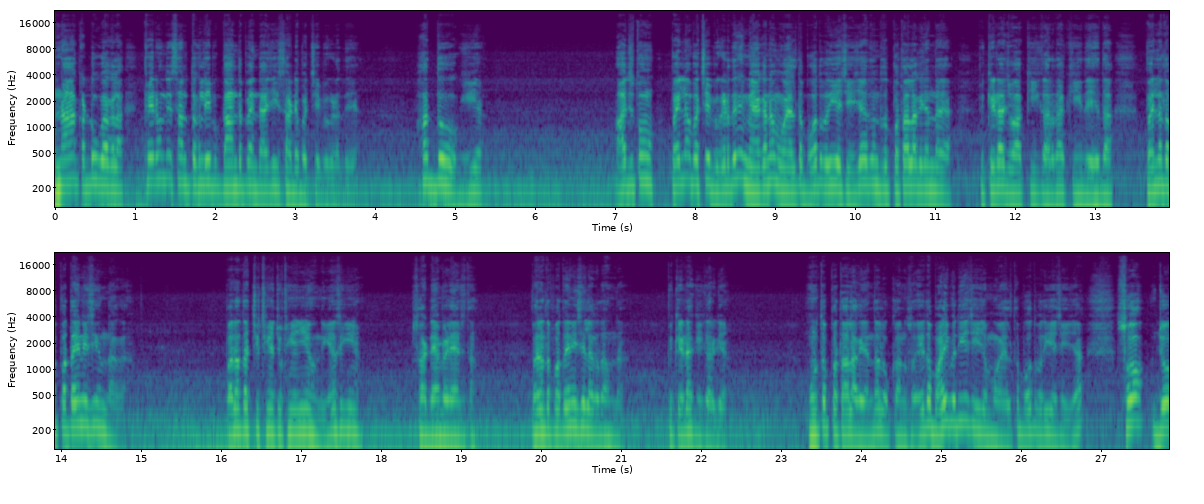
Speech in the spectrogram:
ਨਾ ਕੱਢੂਗਾ ਅਗਲਾ। ਫਿਰ ਹੁੰਦੀ ਸਾਨੂੰ ਤਕਲੀਫ, ਗੰਦ ਪੈਂਦਾ ਜੀ, ਸਾਡੇ ਬੱਚੇ ਵਿਗੜਦੇ ਆ। ਹੱਦ ਹੋ ਗਈ ਆ। ਅੱਜ ਤੋਂ ਪਹਿਲਾਂ ਬੱਚੇ ਵਿਗੜਦੇ ਨਹੀਂ, ਮੈਂ ਕਹਿੰਦਾ ਮੋਬਾਈਲ ਤਾਂ ਬਹੁਤ ਵਧੀਆ ਚੀਜ਼ ਹੈ ਤੁਹਾਨੂੰ ਤਾਂ ਪਤਾ ਲੱਗ ਜਾਂਦਾ ਆ ਵੀ ਕਿਹੜਾ ਜਵਾਕ ਕੀ ਕਰਦਾ, ਕੀ ਦੇਖਦਾ। ਪਹਿਲਾਂ ਤਾਂ ਪਤਾ ਹੀ ਨਹੀਂ ਸੀ ਹੁੰਦਾਗਾ। ਪਹਿਲਾਂ ਤਾਂ ਚਿੱਠੀਆਂ ਚੁੱਠੀਆਂ ਜੀਆਂ ਹੁੰਦੀਆਂ ਸੀਗੀਆਂ, ਸਾਡਿਆਂ ਵੇਲਿਆਂ 'ਚ ਤਾਂ। ਪਹਿਲਾਂ ਤਾਂ ਪਤਾ ਹੀ ਨਹੀਂ ਸੀ ਲੱਗਦਾ ਹੁੰਦਾ ਵੀ ਕਿਹੜਾ ਕੀ ਕਰ ਗਿਆ। ਹੁਣ ਤਾਂ ਪਤਾ ਲੱਗ ਜਾਂਦਾ ਲੋਕਾਂ ਨੂੰ। ਸੋ ਇਹ ਤਾਂ ਬੜੀ ਵਧੀਆ ਚੀਜ਼ ਆ, ਮੋਬਾਈਲ ਤਾਂ ਬਹੁਤ ਵਧੀਆ ਚੀਜ਼ ਆ। ਸੋ ਜੋ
